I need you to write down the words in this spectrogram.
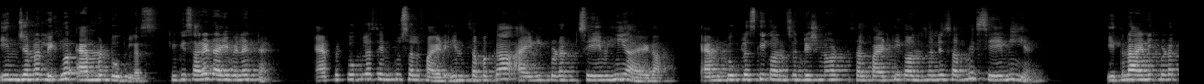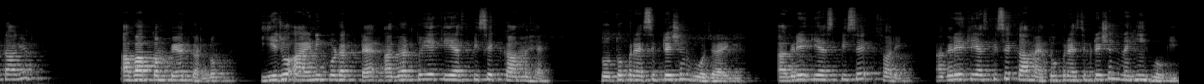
इन जनरल लिख लो एम टू प्लस क्योंकि सारे डाइवेलेंट है। M two plus into sulphide इन सबका आयनिक प्रोडक्ट सेम ही आएगा। एम टू प्लस की कॉन्सेंट्रेशन और सल्फाइड की कॉन्सेंट्रेशन सब में सेम ही है। इतना आयनिक प्रोडक्ट आ गया। अब आप कंपेयर कर लो। ये जो आयनिक प्रोडक्ट है, अगर तो ये के से कम है तो तो प्रेसिपिटेशन हो जाएगी। अगर ये के से सॉरी अगर ये के से कम है तो प्रेसिपिटेशन नहीं होगी।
